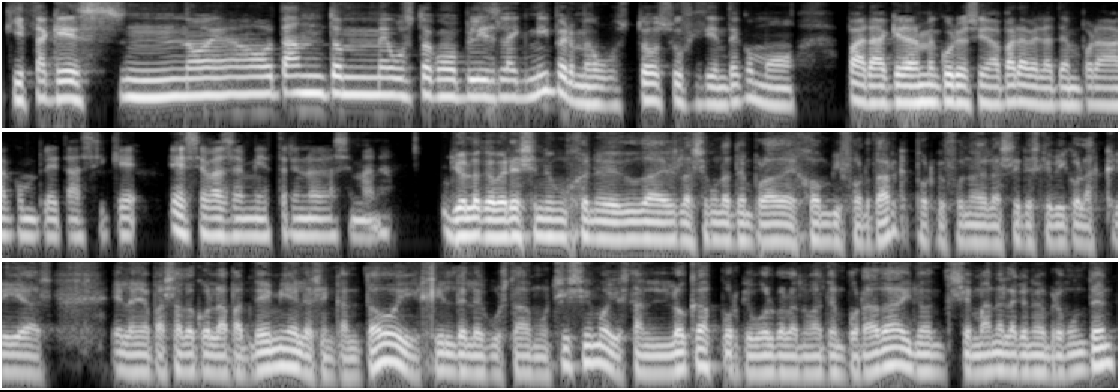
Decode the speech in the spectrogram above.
quizá que es no tanto me gustó como Please Like Me, pero me gustó suficiente como para crearme curiosidad para ver la temporada completa. Así que ese va a ser mi estreno de la semana. Yo lo que veré sin ningún género de duda es la segunda temporada de Home Before Dark, porque fue una de las series que vi con las crías el año pasado con la pandemia y les encantó y Hilde les gustaba muchísimo y están locas porque vuelve la nueva temporada y no semana en la que no me pregunten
